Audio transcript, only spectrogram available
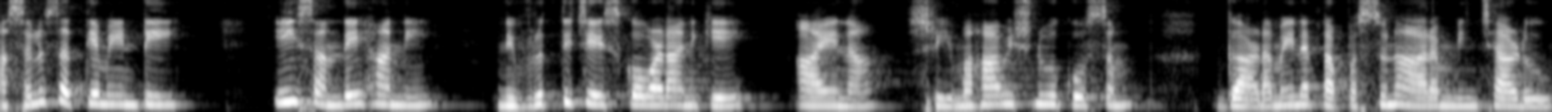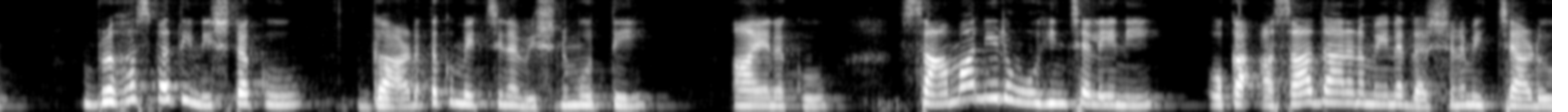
అసలు సత్యమేంటి? ఈ సందేహాన్ని నివృత్తి చేసుకోవడానికే ఆయన శ్రీ మహావిష్ణువు కోసం గాఢమైన తపస్సును ఆరంభించాడు. బృహస్పతి నిష్టకు గాఢతకు మెచ్చిన విష్ణుమూర్తి ఆయనకు సామాన్యులు ఊహించలేని ఒక అసాధారణమైన దర్శనమిచ్చాడు.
